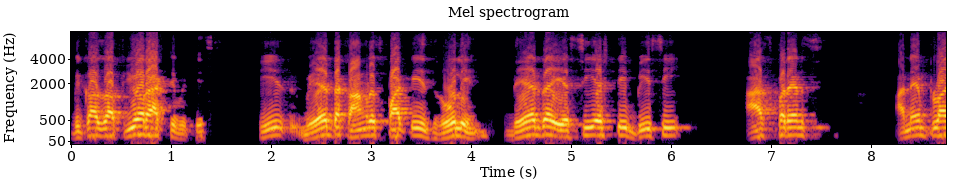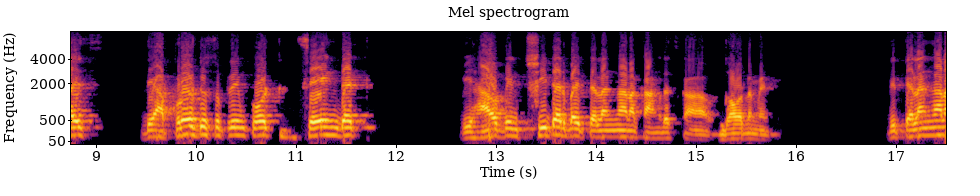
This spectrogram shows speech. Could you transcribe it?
because of your activities. ఈ where the Congress party is ruling there the SC ST BC aspirants unemployees they approach to Supreme Court saying that we have been cheated by Telangana Congress government the Telangana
